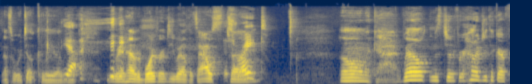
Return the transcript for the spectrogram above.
That's what we tell Kalia. Yeah. Like, you ain't having a boyfriend till you out of this house. That's child. right. Oh my god. Well, Miss Jennifer, how did you think our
